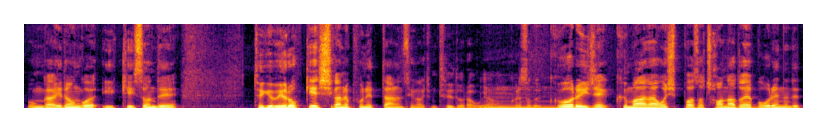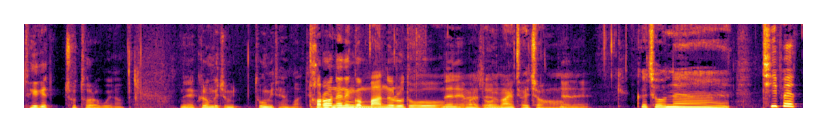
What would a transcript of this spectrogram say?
뭔가 이런 거 이렇게 있었는데 되게 외롭게 시간을 보냈다는 생각이 좀 들더라고요. 음. 그래서 그, 그거를 이제 그만하고 싶어서 전화도 해보고 그랬는데 되게 좋더라고요. 네, 그런 게 좀 도움이 되는 것 같아요. 털어내는 것만으로도 네네, 정말 맞아요. 도움이 많이 되죠. 네네. 그 저는 티베트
